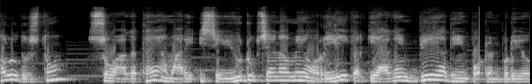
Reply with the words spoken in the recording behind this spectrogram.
हेलो दोस्तों, स्वागत है हमारे इस यूट्यूब चैनल में और लेकर के आ गए बेहद ही इम्पोर्टेंट वीडियो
